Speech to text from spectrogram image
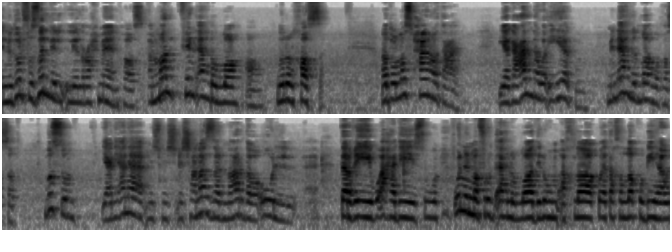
إن دول في ظل للرحمن خاص. أمال فين أهل الله؟ آه دول الخاصة. ندعو الله سبحانه وتعالى يجعلنا وإياكم من أهل الله وخاصته. بصوا يعني أنا مش مش مش هنظر النهاردة وأقول ترغيب وأحاديث. وإن المفروض أهل الله دي لهم أخلاق ويتخلقوا بيها و...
